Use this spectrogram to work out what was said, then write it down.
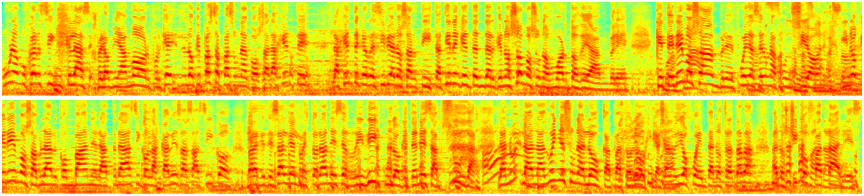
Una mujer sin clase, pero mi amor, porque lo que pasa pasa una cosa, la gente, la gente que recibe a los artistas tienen que entender que no somos unos muertos de hambre, que tenemos hambre después de hacer una función. Y no queremos hablar con banner atrás y con las cabezas así con- para que te salga el restaurante ese ridículo que tenés absurda. La, la- la dueña es una loca, patológica, ya nos dio cuenta, nos trataba a los chicos fatales.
